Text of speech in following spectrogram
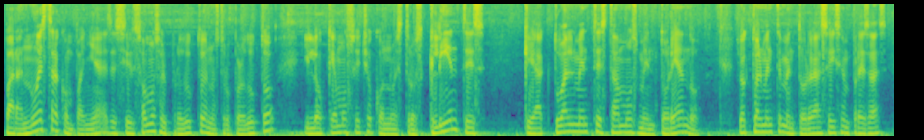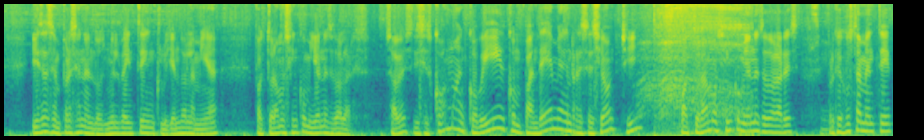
para nuestra compañía, es decir, somos el producto de nuestro producto y lo que hemos hecho con nuestros clientes que actualmente estamos mentoreando. Yo actualmente mentoreo a seis empresas y esas empresas en el 2020, incluyendo la mía, facturamos 5 millones de dólares. ¿Sabes? Dices, ¿cómo? ¿En COVID? ¿Con pandemia? ¿En recesión? Sí, facturamos 5 millones de dólares sí. porque justamente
